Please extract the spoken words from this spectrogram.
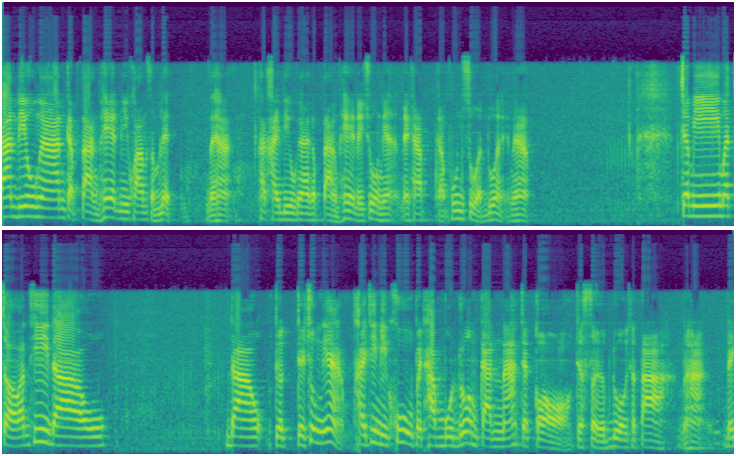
การดีลงานกับต่างเพศมีความสำเร็จนะฮะ ถ้าใครดีลงานกับต่างเพศในช่วงนี้นะครับ กับหุ้นส่วนด้วยนะครับจะมีมาเจาะกันที่ดาว ดาวแต่แต่ช่วงเนี้ยใครที่มีคู่ไปทำบุญร่วมกันนะ จะก่อจะเสริมดวงชะตานะฮะได้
